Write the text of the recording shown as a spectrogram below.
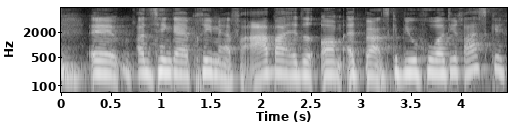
øh, og det tænker jeg primært fra arbejdet, om at børn skal blive hurtigt raske.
